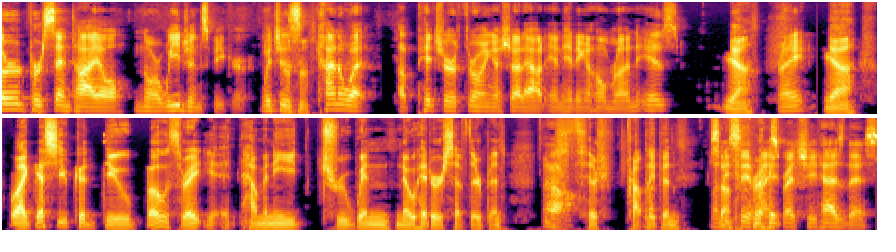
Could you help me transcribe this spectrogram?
third percentile Norwegian speaker, which is mm-hmm. kind of what a pitcher throwing a shutout and hitting a home run is, Yeah. right? Yeah. Well, I guess you could do both, right? How many true win no hitters have there been? Oh. There've probably been Let me see if right? my spreadsheet has this.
